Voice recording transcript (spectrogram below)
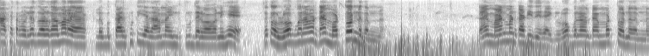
આ ખેતરમાં લેદવાનું કામ મારે લગભગ કાલ ફૂટી જાય આમાં એની તુરદારી વાવવાની છે તો કહું લોક બનાવવાનો ટાઈમ મળતો જ ને તમને. ટાઈમ માંડ માંડ કાઢી દે સાહેબ લોક બનાવવાનો ટાઈમ મળતો જ ને તમને.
